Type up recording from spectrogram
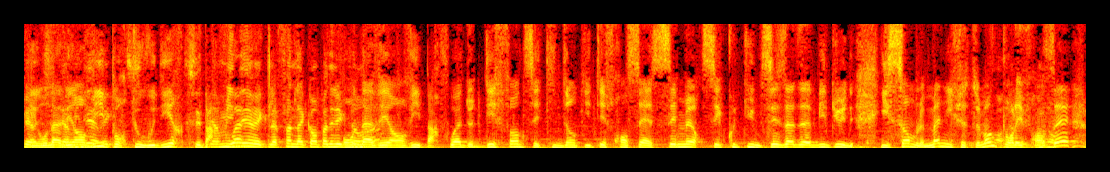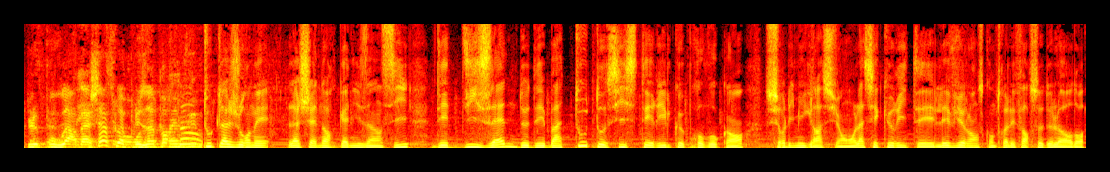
Et on avait envie, avec- pour tout vous dire, C'est terminé avec la fin de la campagne électorale. on avait envie parfois de défendre cette identité française, ses mœurs, ses coutumes, ses habitudes. Il semble manifestement que pour les Français, le pouvoir d'achat soit plus important. Toute la journée, la chaîne organise ainsi des dizaines de débats tout aussi stériles que provoquants sur l'immigration, la sécurité, les violences contre les forces de l'ordre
